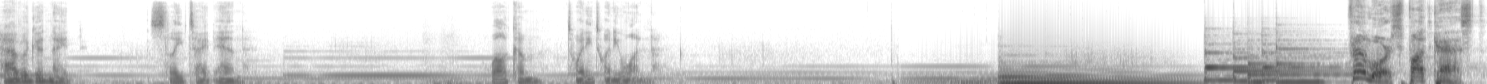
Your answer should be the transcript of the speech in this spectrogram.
Have a good night, sleep tight, and welcome 2021. Prambors Podcast.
